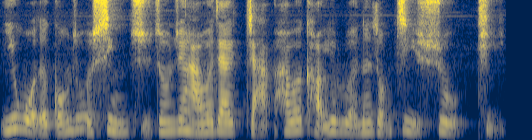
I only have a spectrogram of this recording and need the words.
以我的工作性质，中间还会再加，还会考一轮那种技术题。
